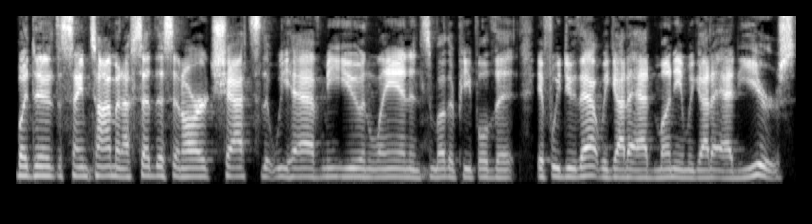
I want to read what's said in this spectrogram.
but then at the same time, and I've said this in our chats that we have, me, you, and Lan, and some other people, that if we do that, we got to add money and we got to add years.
